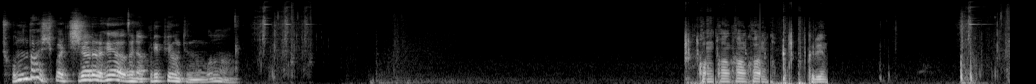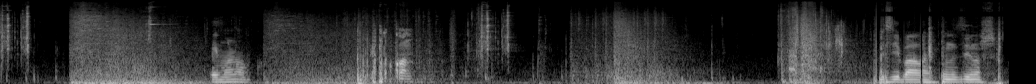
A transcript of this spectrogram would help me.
존나 씨발. 지랄을 해야 그냥 브리핑을 듣는구나. 컨컨컨컨 그린. 게임 올라오고. Zjebałem, ten zjebałem.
